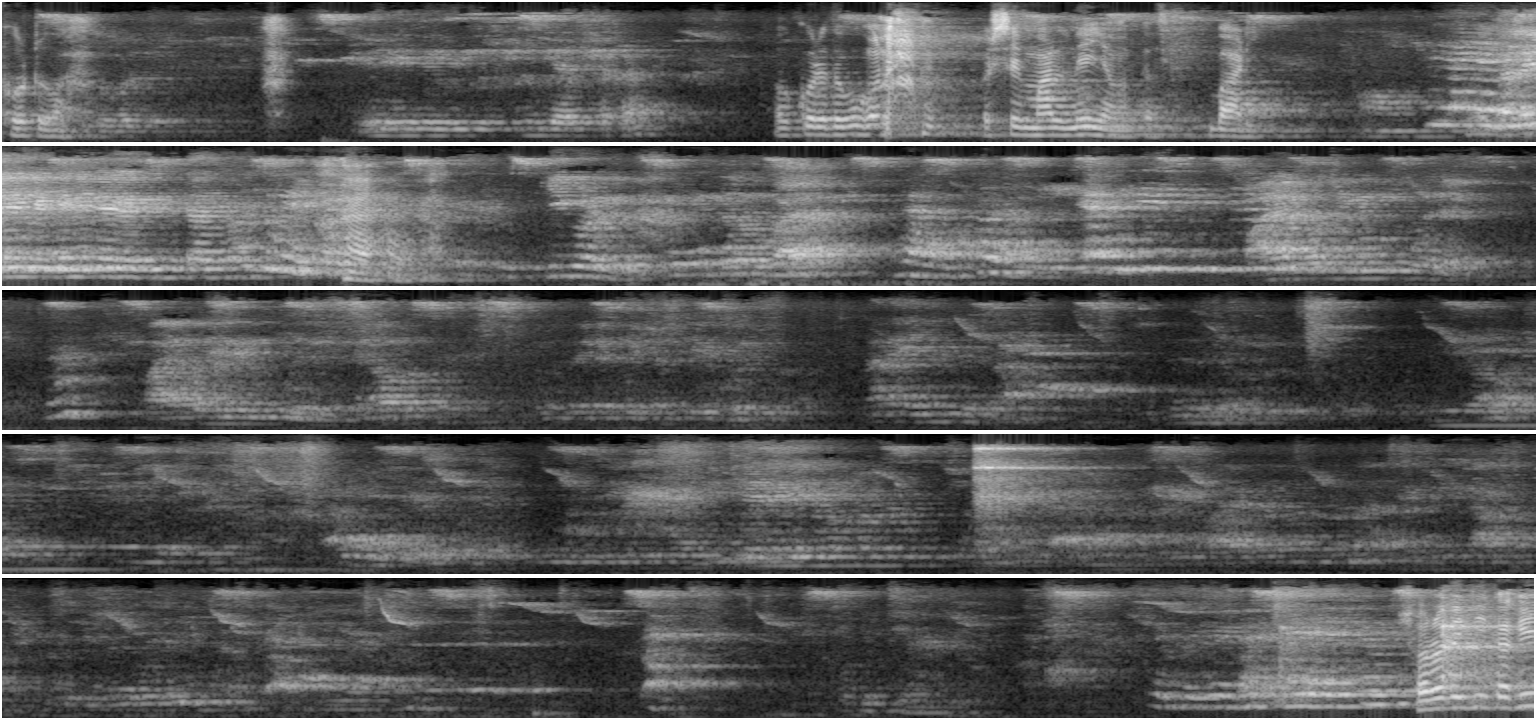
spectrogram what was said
Photo ও করে দেবো সে মাল নেই আমার কাছে বাড়ি হ্যাঁ হ্যাঁ সরো দেখি কাকি?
